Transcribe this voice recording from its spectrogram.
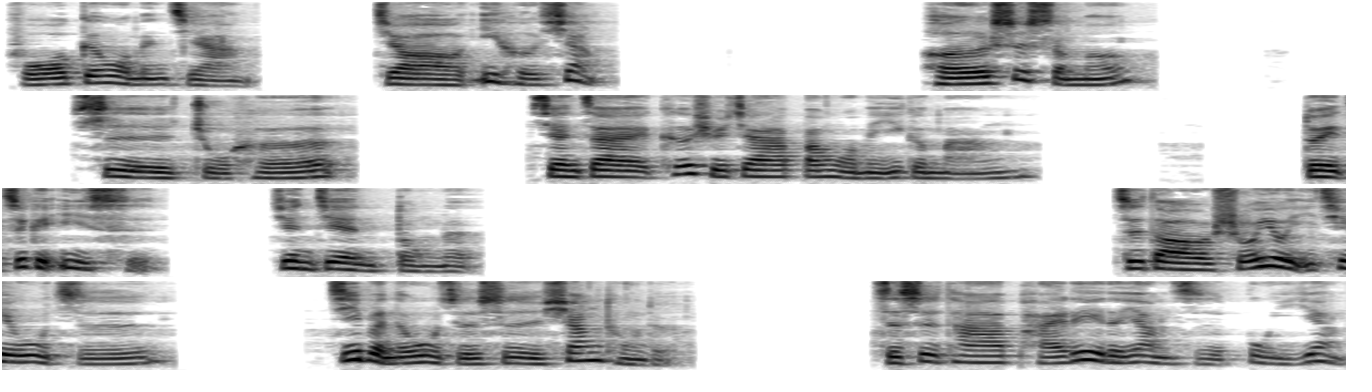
佛跟我们讲，叫一合相。合是什么？是组合。现在科学家帮我们一个忙，对这个意思渐渐懂了，知道所有一切物质。基本的物质是相同的，只是它排列的样子不一样。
